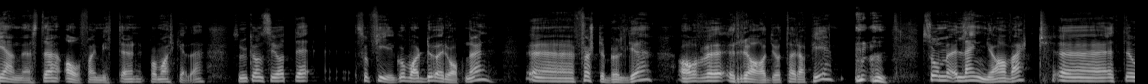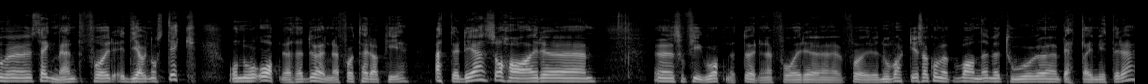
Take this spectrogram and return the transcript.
eneste alfa-emitteren på markedet. Så du kan si at det, Sofigo var døråpneren. Eh, første bølge av radioterapi, som lenge har vært eh, et eh, segment for diagnostikk. Og nå åpner det dørene for terapi. Etter det så har eh, eh Sofigo åpnet dørene for, eh, for Novartis har kommet på banen med to beta-emittere.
